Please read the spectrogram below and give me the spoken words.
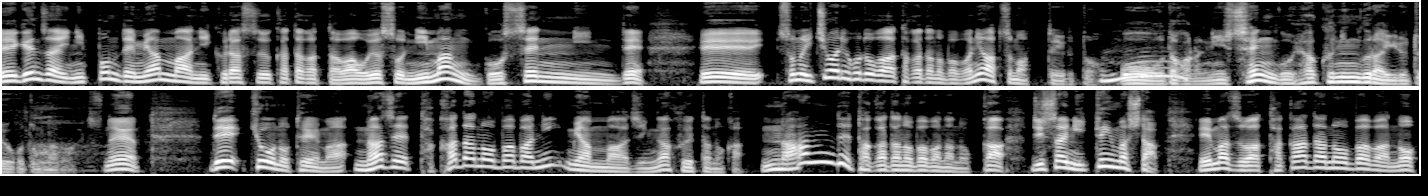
えー、現在、日本でミャンマーに暮らす方々はおよそ2万5千人で、えー、その1割ほどが高田馬場に集まっていると。おだから2500人ぐらいいるということになるわけですね。で、今日のテーマ、なぜ高田の馬場にミャンマー人が増えたのか。なんで高田の馬場なのか、実際に行ってみました。えまずは高田の馬場の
